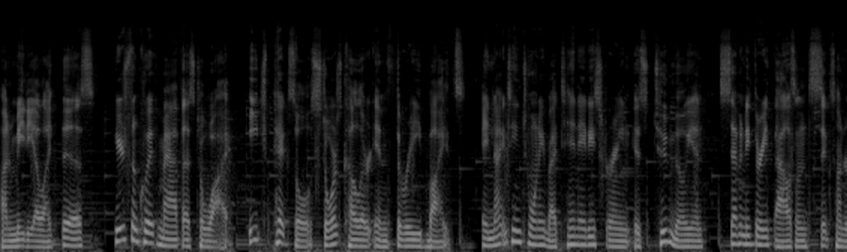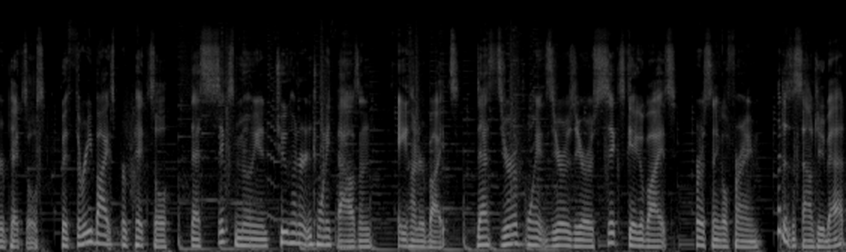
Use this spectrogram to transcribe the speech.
on media like this. Here's some quick math as to why. Each pixel stores color in three bytes. A 1920 by 1080 screen is 2,073,600 pixels. With 3 bytes per pixel, that's 6,220,800 bytes. That's 0.006 gigabytes per a single frame. That doesn't sound too bad.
